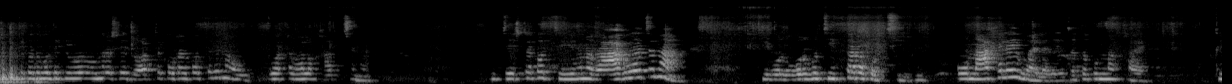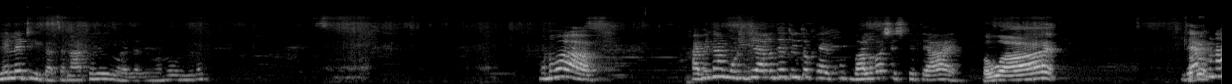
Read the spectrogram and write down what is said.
সত্যি কথা বলতে কি বলব বন্ধুরা সেই জ্বর থেকে ওঠার পর থেকে না ও ভালো খাচ্ছে না। চেষ্টা করছি মানে রাগ হয়েছে না কি বলব ওর উপর চিৎকারও করছি। ও না খেলেই ভয় লাগে যতক্ষণ না খায়। খেলে ঠিক আছে না খেলেই ভয় লাগে বলো বন্ধুরা। অনুভব খাবি না মুড়ি দিয়ে আলু দিয়ে? তুই তো খুব ভালোবাসিস খেতে আয়। বাবু আয়। দেখ না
